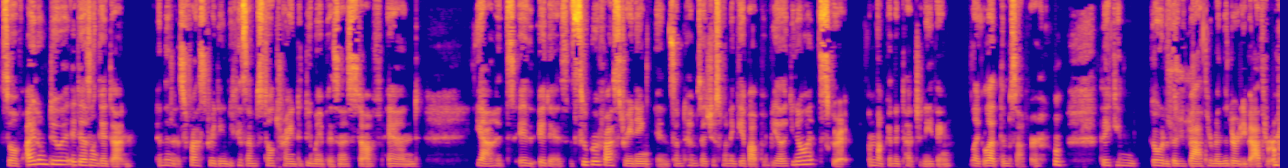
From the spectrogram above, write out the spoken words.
So if I don't do it, it doesn't get done. And then it's frustrating because I'm still trying to do my business stuff. And yeah, it's, it, it is. It's super frustrating. And sometimes I just want to give up and be like, you know what? Screw it. I'm not going to touch anything. Like, let them suffer. they can go to the bathroom in the dirty bathroom.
